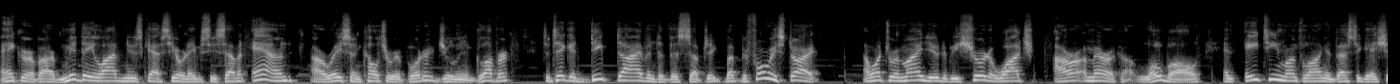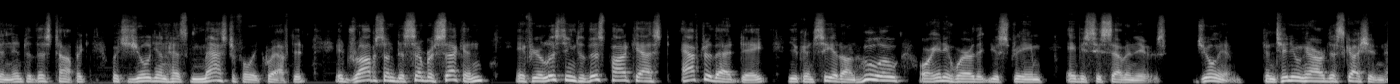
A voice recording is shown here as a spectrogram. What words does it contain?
anchor of our midday live newscast here on ABC7 and our race and culture reporter, Julian Glover, to take a deep dive into this subject. But before we start, I want to remind you to be sure to watch Our America Lowballed, an 18 month long investigation into this topic, which Julian has masterfully crafted. It drops on December 2nd. If you're listening to this podcast after that date, you can see it on Hulu or anywhere that you stream ABC7 News. Julian, continuing our discussion,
